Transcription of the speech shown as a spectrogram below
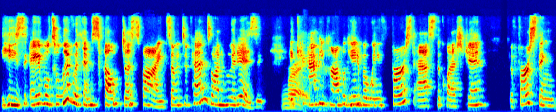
he's able to live with himself just fine. So it depends on who it is. It, right. it can be complicated but when you first ask the question the first thing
